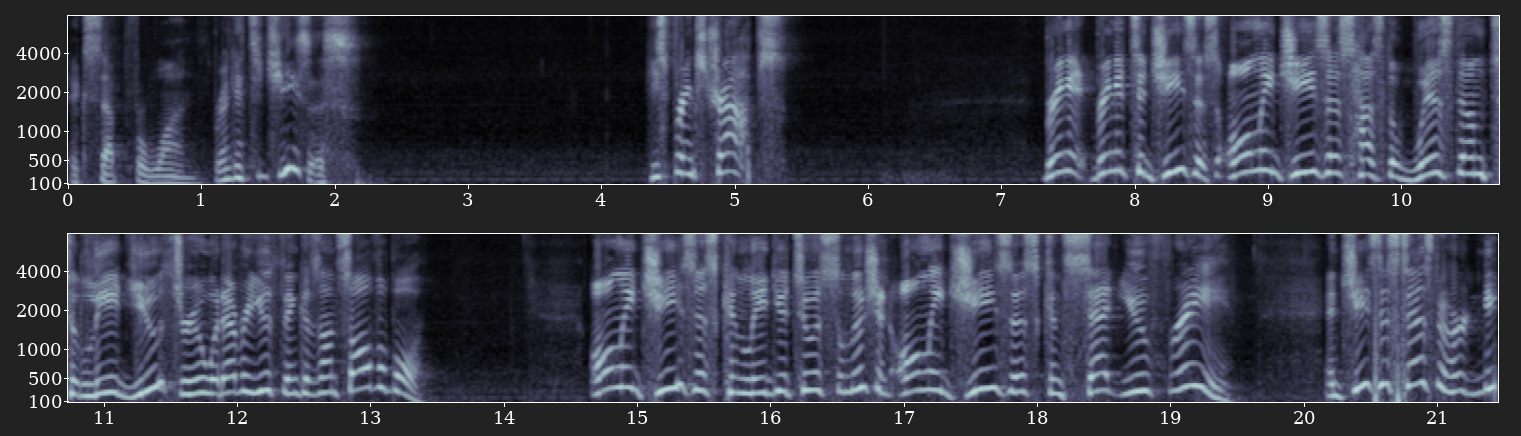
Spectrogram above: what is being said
except for one bring it to Jesus. He springs traps. Bring it, bring it to Jesus. Only Jesus has the wisdom to lead you through whatever you think is unsolvable. Only Jesus can lead you to a solution. Only Jesus can set you free. And Jesus says to her, Neither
